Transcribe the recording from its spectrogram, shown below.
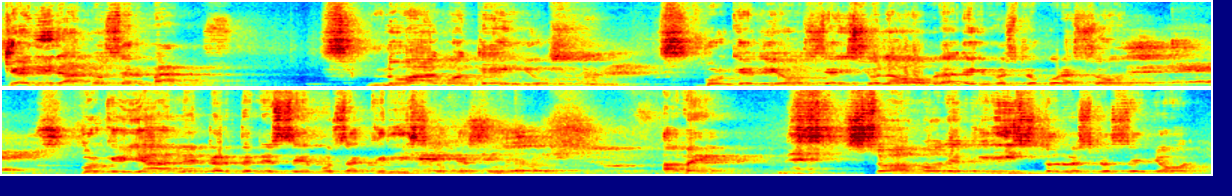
¿Qué dirán los hermanos? No hago aquello, porque Dios ya hizo la obra en nuestro corazón, porque ya le pertenecemos a Cristo Jesús. Amén. Somos de Cristo nuestro Señor.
